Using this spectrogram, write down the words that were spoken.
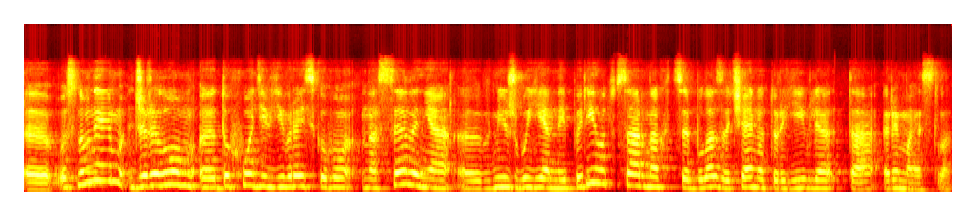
Е, Основним джерелом е, доходів єврейського населення е, в міжвоєнний період в Сарнах це була звичайно торгівля та ремесла.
